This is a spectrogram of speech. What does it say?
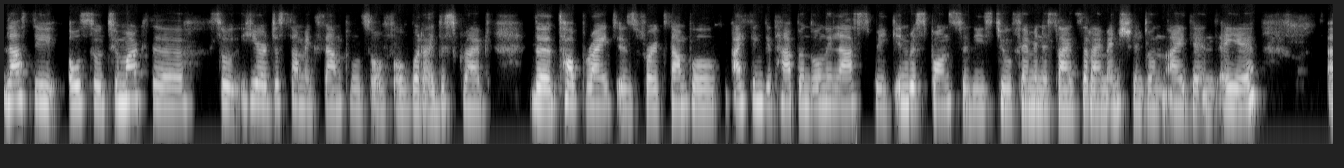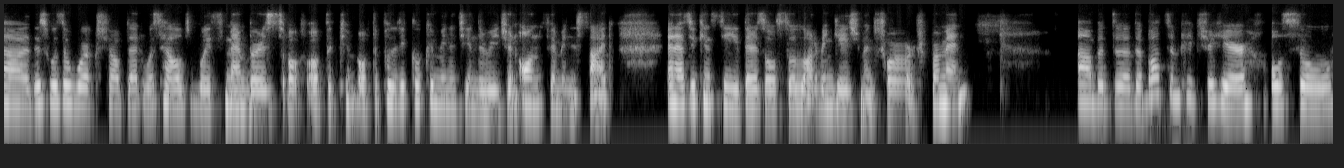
lastly, also to mark the, so here are just some examples of, of what I described. The top right is, for example, I think it happened only last week in response to these two feminicides that I mentioned on Aide and Eye. Uh, this was a workshop that was held with members of, of, the, of the political community in the region on feminicide. And as you can see, there's also a lot of engagement for, for men. Uh, but the, the bottom picture here also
